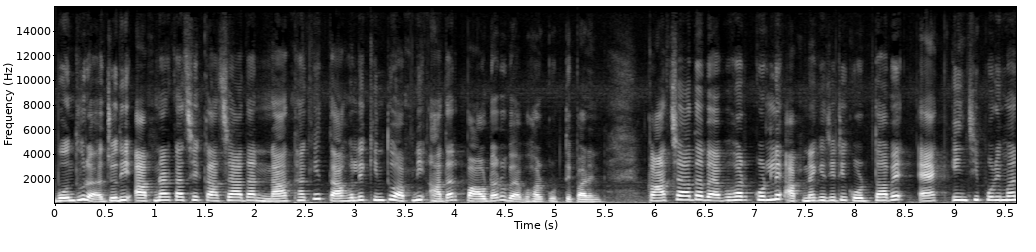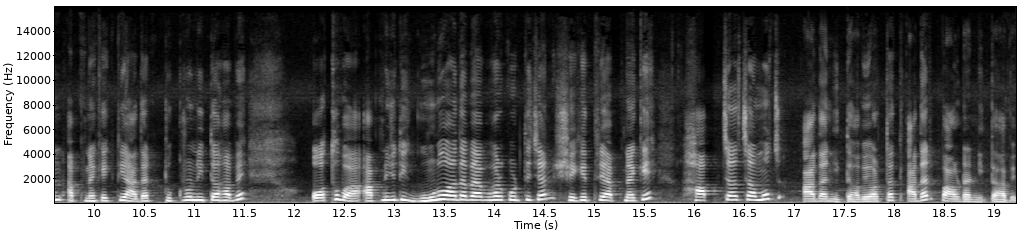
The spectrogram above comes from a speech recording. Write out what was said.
বন্ধুরা, যদি আপনার কাছে কাঁচা আদা না থাকে, তাহলে কিন্তু আপনি আদার পাউডারও ব্যবহার করতে পারেন। কাঁচা আদা ব্যবহার করলে আপনাকে যেটি করতে হবে, এক ইঞ্চি পরিমাণ আপনাকে একটি আদার টুকরো নিতে হবে। অথবা আপনি যদি গুঁড়ো আদা ব্যবহার করতে চান, সেক্ষেত্রে আপনাকে হাফ চা চামচ আদা নিতে হবে, অর্থাৎ আদার পাউডার নিতে হবে।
